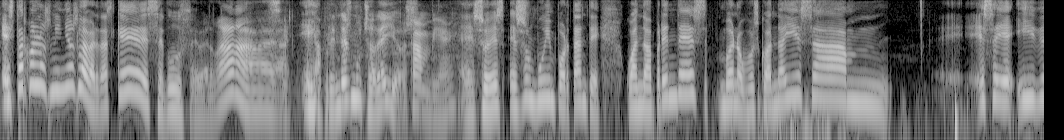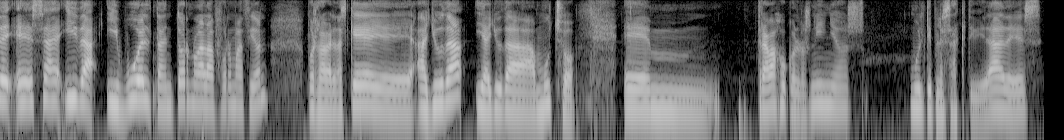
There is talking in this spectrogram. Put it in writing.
Estar con los niños la verdad es que seduce, ¿verdad? Sí. Y aprendes mucho de ellos. También. Eso es, eso es muy importante. Cuando aprendes, bueno, pues cuando hay esa, mm, esa ida y vuelta en torno a la formación, pues la verdad es que ayuda y ayuda mucho. Em, trabajo con los niños, múltiples actividades,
